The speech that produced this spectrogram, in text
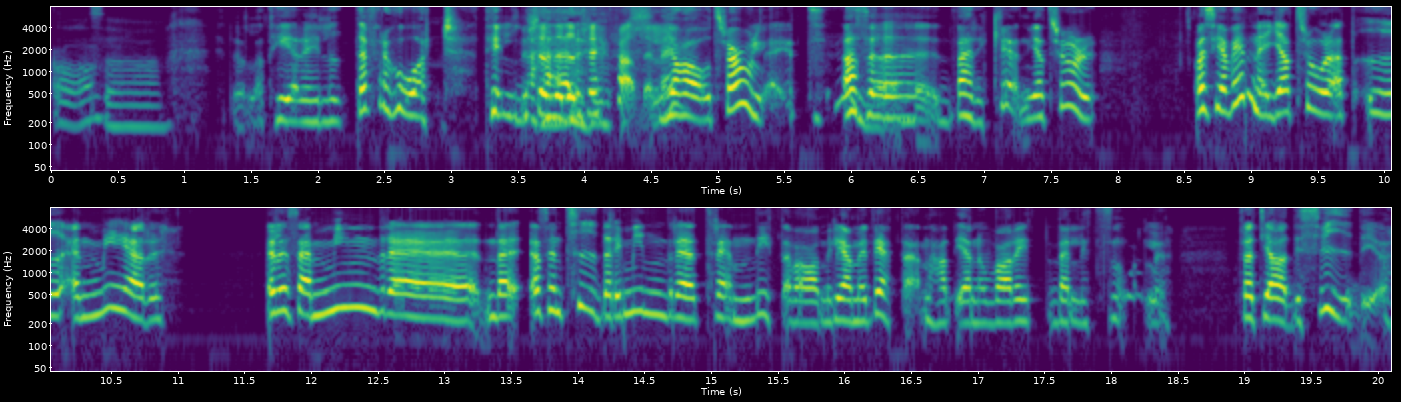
Ja, Så, relaterar ju lite för hårt till Du det känner här. dig träffad eller? Ja, otroligt. Alltså verkligen. Jag tror, alltså jag vet inte, jag tror att i en mer, eller så här mindre, alltså en tid där det är mindre trendigt att vara miljömedveten hade jag nog varit väldigt snål. För att ja, det svider ju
